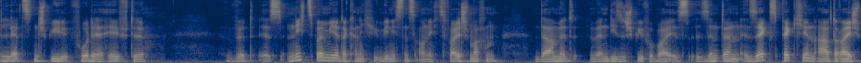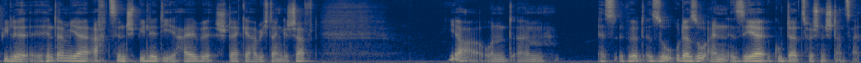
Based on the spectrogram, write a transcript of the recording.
letzten Spiel vor der Hälfte wird es nichts bei mir, da kann ich wenigstens auch nichts falsch machen. Damit, wenn dieses Spiel vorbei ist, sind dann sechs Päckchen A3 Spiele hinter mir, 18 Spiele, die halbe Strecke habe ich dann geschafft. Ja, und ähm, es wird so oder so ein sehr guter Zwischenstand sein.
